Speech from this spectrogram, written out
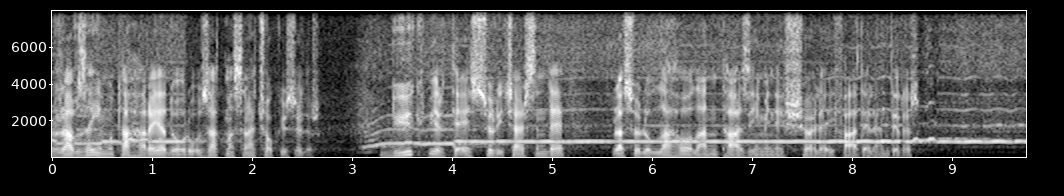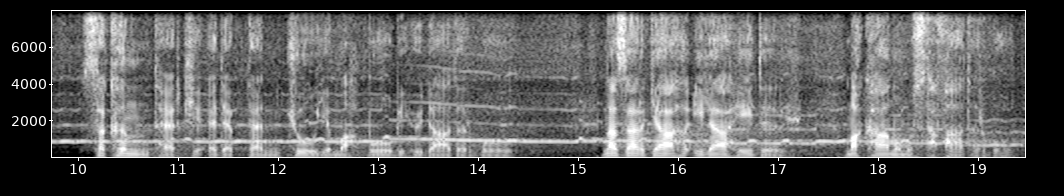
Ravza-i Mutahhara'ya doğru uzatmasına çok üzülür. Büyük bir teessür içerisinde, Resulullah'a olan tazimini şöyle ifadelendirir. Sakın terki edepten kûyi mahbubi hüdadır bu. Nazargahı ilahidir, makamı Mustafa'dır bu.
